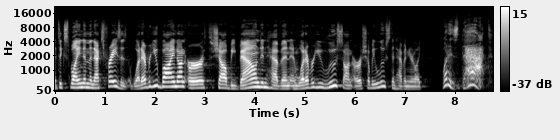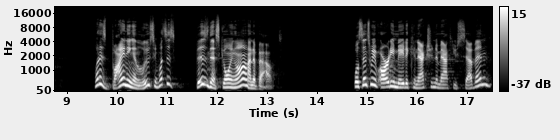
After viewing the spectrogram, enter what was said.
It's explained in the next phrases. Whatever you bind on earth shall be bound in heaven, and whatever you loose on earth shall be loosed in heaven. You're like, what is that? What is binding and loosing? What's this business going on about? Well, since we've already made a connection to Matthew 7,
